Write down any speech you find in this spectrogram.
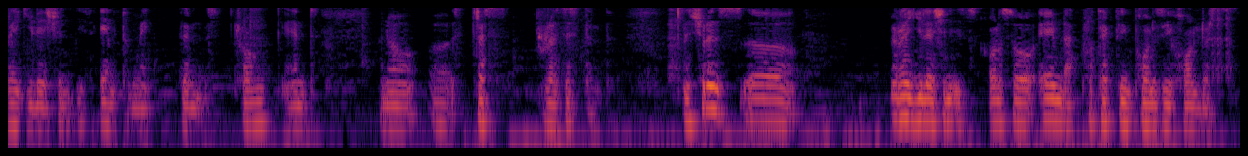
regulation is aimed to make them strong and you know uh, stress resistant. Insurance uh, regulation is also aimed at protecting policy holders,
